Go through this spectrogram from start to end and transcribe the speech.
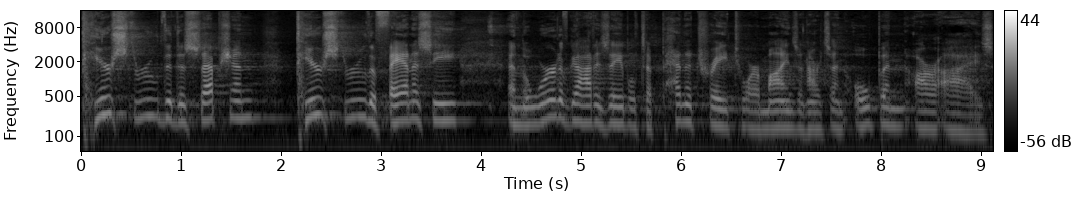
pierce through the deception, pierce through the fantasy, and the Word of God is able to penetrate to our minds and hearts and open our eyes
